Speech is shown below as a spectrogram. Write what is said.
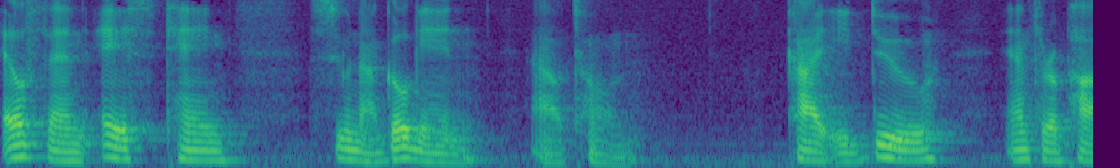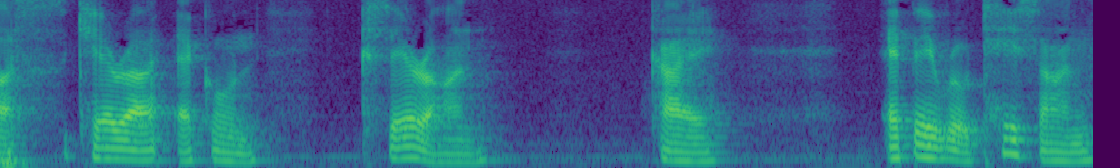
elthen es ten synagogen auton kai idu anthropos kera ekon xeron kai eperotesan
